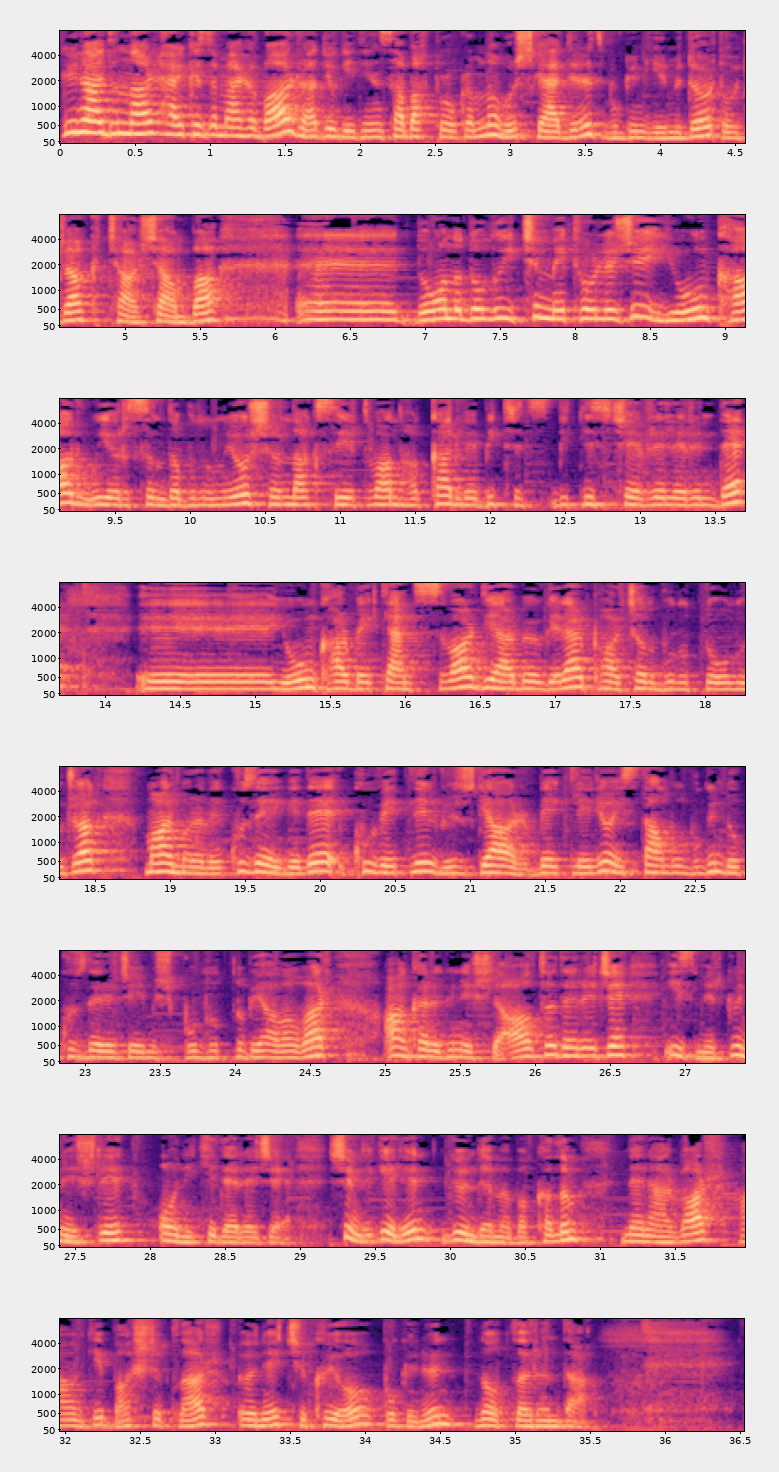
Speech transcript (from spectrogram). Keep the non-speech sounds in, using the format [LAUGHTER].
Günaydınlar, herkese merhaba. Radyo Gedi'nin sabah programına hoş geldiniz. Bugün 24 Ocak Çarşamba. Ee, Doğu Anadolu için meteoroloji yoğun kar uyarısında bulunuyor. Şırnak, Siirt, Van, Hakkari ve Bitlis, Bitlis çevrelerinde e, yoğun kar beklentisi var. Diğer bölgeler parçalı bulutlu olacak. Marmara ve Kuzey Ege'de kuvvetli rüzgar bekleniyor. İstanbul bugün 9 dereceymiş bulutlu bir hava var. Ankara güneşli 6 derece, İzmir güneşli 12 derece. Şimdi gelin gündeme bakalım neler var, hangi başlıklar öne çıkıyor bugünün notlarında.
